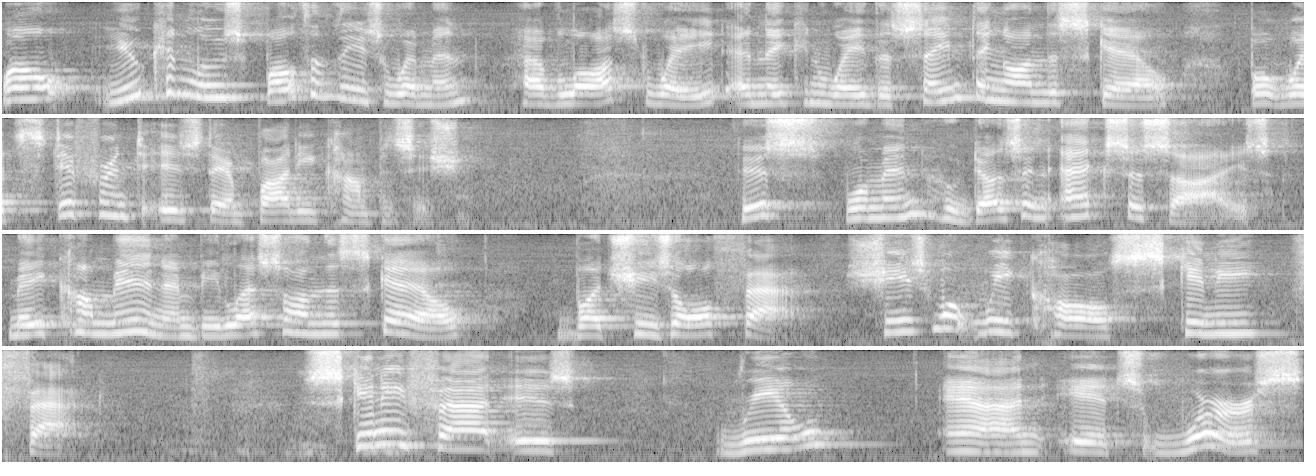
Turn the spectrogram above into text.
Well, you can lose, both of these women have lost weight and they can weigh the same thing on the scale, but what's different is their body composition. This woman who doesn't exercise may come in and be less on the scale, but she's all fat. She's what we call skinny fat. Skinny fat is real and it's worse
